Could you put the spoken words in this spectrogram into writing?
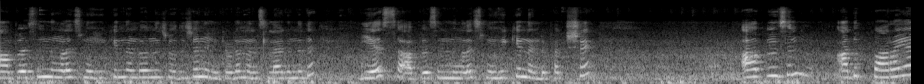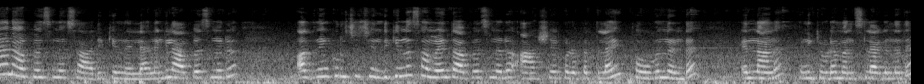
ആ പേഴ്സൺ നിങ്ങളെ സ്നേഹിക്കുന്നുണ്ടോ എന്ന് ചോദിച്ചാൽ എനിക്കിവിടെ മനസ്സിലാകുന്നത്. യെസ് ആ പേഴ്സൺ നിങ്ങളെ സ്നേഹിക്കുന്നുണ്ട്. പക്ഷേ ആ പേഴ്സൺ അത് പറയാൻ ആ പേഴ്സണ് സാധിക്കുന്നില്ല. അല്ലെങ്കിൽ ആ പേഴ്സണൊരു അതിനെക്കുറിച്ച് ചിന്തിക്കുന്ന സമയത്ത് ആ പേഴ്സണൊരു ആശയക്കുഴപ്പത്തിലായി പോകുന്നുണ്ട് എന്നാണ് എനിക്കിവിടെ മനസ്സിലാകുന്നത്.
